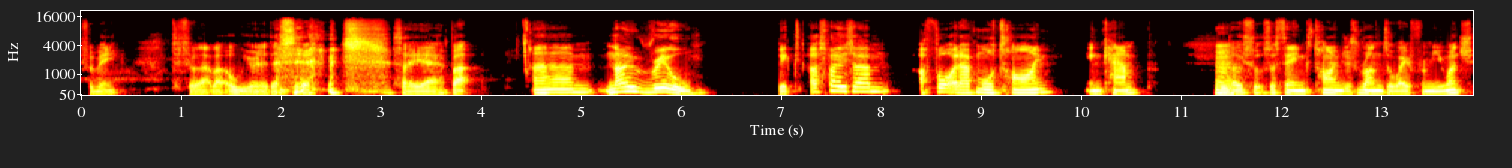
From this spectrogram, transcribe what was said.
for me to feel that like oh you're in a deficit. so yeah, but um no real big I suppose um I thought I'd have more time in camp Hmm. those sorts of things. Time just runs away from you. Once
